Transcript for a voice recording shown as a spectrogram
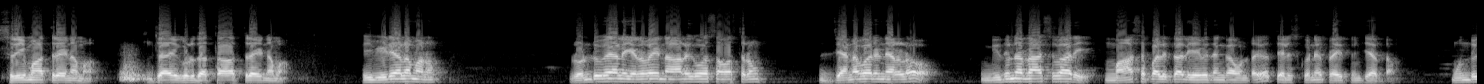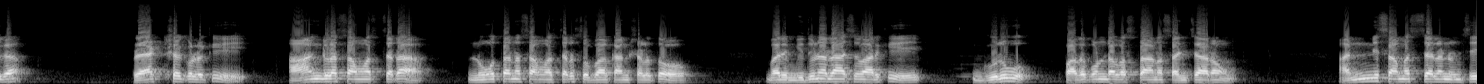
శ్రీమాత్రే నమ. జయ గురు దత్తాత్రేయ నమ. ఈ వీడియోలో మనం రెండు వేల ఇరవై నాలుగవ సంవత్సరం జనవరి నెలలో మిథున రాశి వారి మాస ఫలితాలు ఏ విధంగా ఉంటాయో తెలుసుకునే ప్రయత్నం చేద్దాం. ముందుగా ప్రేక్షకులకి ఆంగ్ల సంవత్సర నూతన సంవత్సర శుభాకాంక్షలతో మరి మిథున రాశి వారికి గురువు పదకొండవ స్థాన సంచారం అన్ని సమస్యల నుంచి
